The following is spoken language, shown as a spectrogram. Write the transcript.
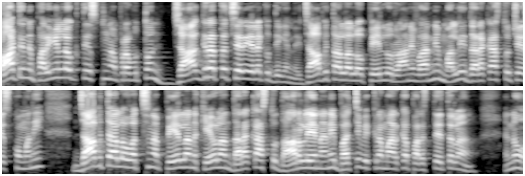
వాటిని పరిగణలోకి తీసుకున్న ప్రభుత్వం జాగ్రత్త చర్యలకు దిగింది. జాబితాలలో పేర్లు రాని వారిని మళ్ళీ దరఖాస్తు చేసుకోమని జాబితాలో వచ్చిన పేర్లను కేవలం దరఖాస్తుదారులేనని బట్టి విక్రమార్క పరిస్థితులను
